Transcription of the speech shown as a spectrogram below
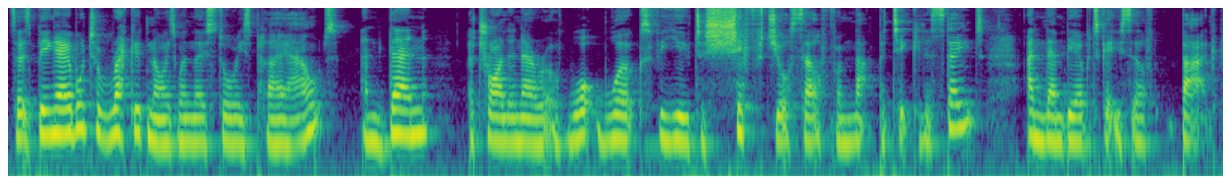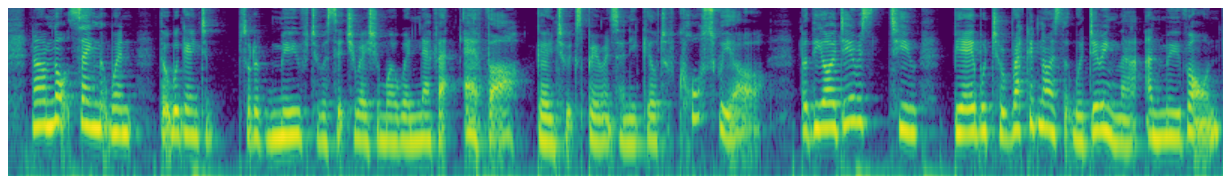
So it's being able to recognize when those stories play out and then a trial and error of what works for you to shift yourself from that particular state and then be able to get yourself back. Now I'm not saying that when that we're going to sort of move to a situation where we're never ever going to experience any guilt. Of course we are. But the idea is to be able to recognize that we're doing that and move on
